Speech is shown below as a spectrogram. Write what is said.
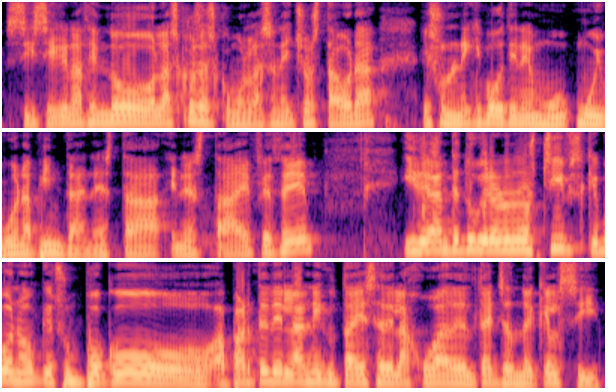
si siguen haciendo las cosas como las han hecho hasta ahora, es un equipo que tiene muy, muy buena pinta en esta, en esta FC. Y delante tuvieron unos Chiefs que, bueno, que es un poco, aparte de la anécdota esa de la jugada del touchdown de Kelsey,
